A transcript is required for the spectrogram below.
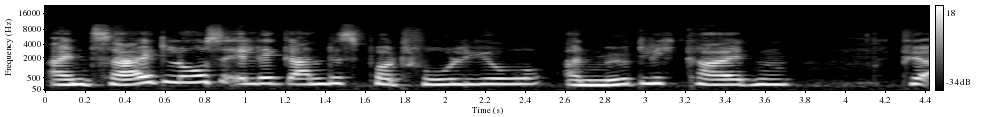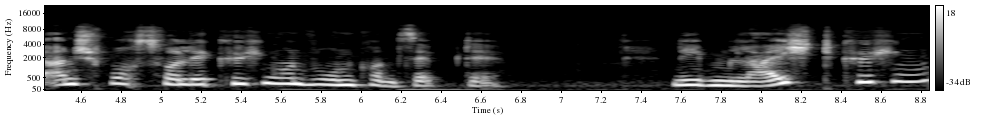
ein zeitlos elegantes Portfolio an Möglichkeiten für anspruchsvolle Küchen- und Wohnkonzepte. Neben Leichtküchen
